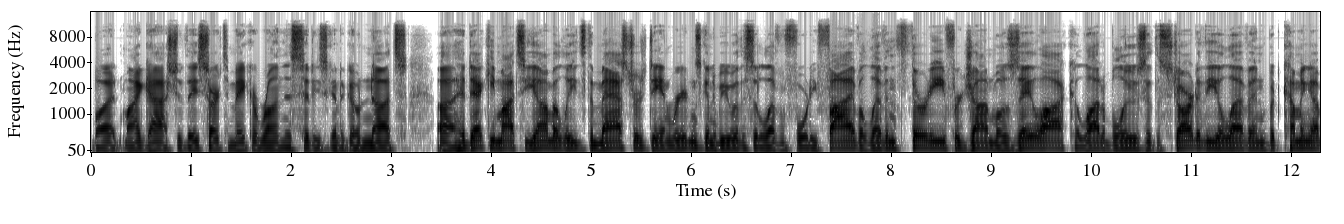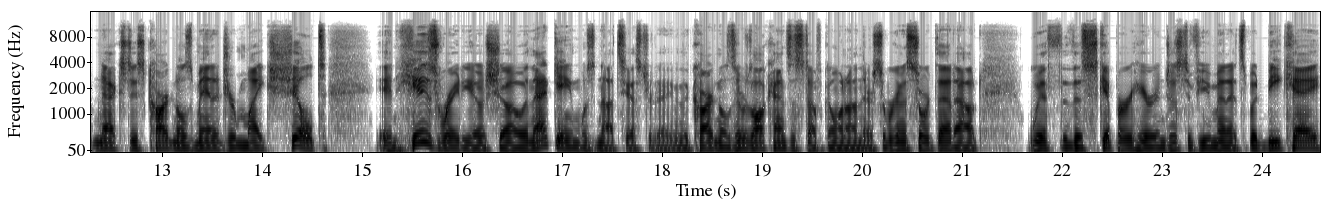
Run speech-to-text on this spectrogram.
But my gosh, if they start to make a run, this city's going to go nuts. Uh, Hideki Matsuyama leads the Masters. Dan Reardon's going to be with us at 11:45, 11:30 for John Mozeliak. A lot of Blues at the start of the 11, but coming up next is Cardinals manager Mike Shildt in his radio show, and that game was nuts yesterday. I mean, the Cardinals, there was all kinds of stuff going on there, so we're going to sort that out with the skipper here in just a few minutes. But BK.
